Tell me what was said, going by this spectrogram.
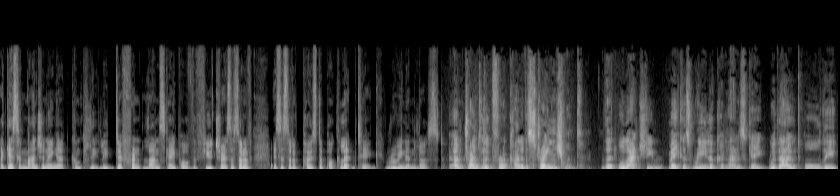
I guess imagining a completely different landscape of the future. It's a sort of it's a sort of post-apocalyptic ruinenlust. I'm trying to look for a kind of estrangement that will actually make us relook at landscape without all the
